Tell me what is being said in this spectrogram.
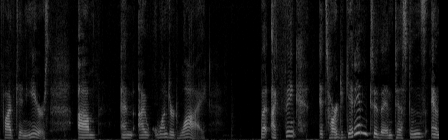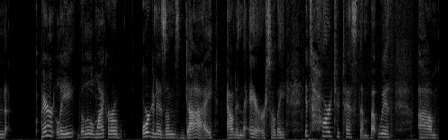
five, ten years. Um, and I wondered why. But I think it's hard to get into the intestines, and apparently the little microorganisms die out in the air, so they it's hard to test them. But with um,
